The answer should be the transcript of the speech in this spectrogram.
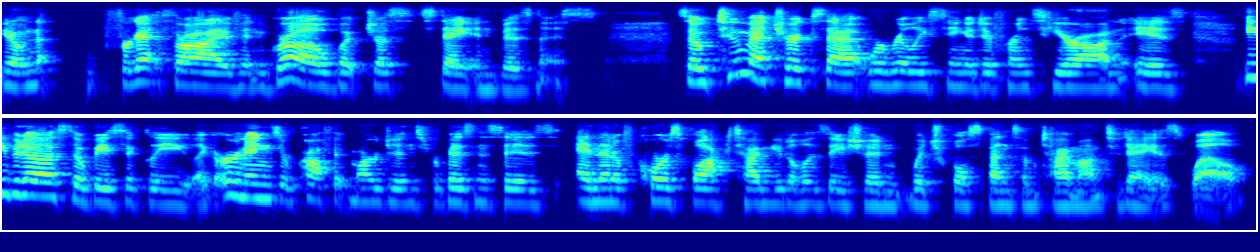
know, forget thrive and grow, but just stay in business. So two metrics that we're really seeing a difference here on is EBITDA, so basically like earnings or profit margins for businesses, and then of course block time utilization, which we'll spend some time on today as well.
